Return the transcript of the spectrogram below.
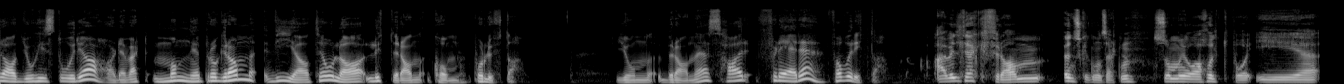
radiohistoria har det vært mange program via til å la lytterne komme på lufta. Jon Branes har flere favoritter. Jeg vil trekke fram Ønskekonserten, som jo har holdt på i eh,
